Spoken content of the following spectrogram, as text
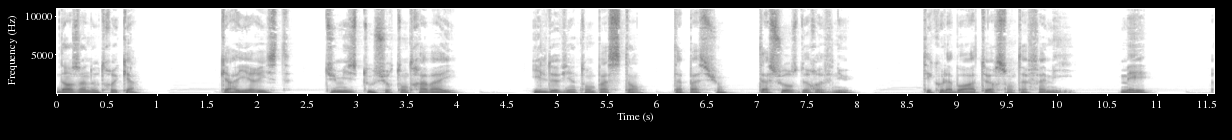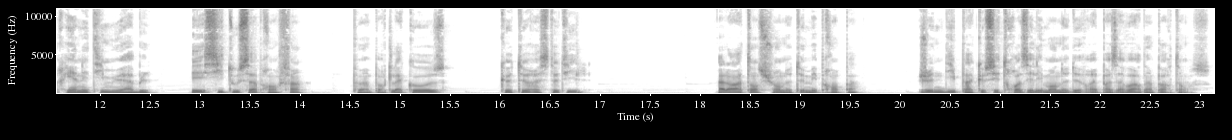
Dans un autre cas, carriériste, tu mises tout sur ton travail. Il devient ton passe-temps, ta passion, ta source de revenus. Tes collaborateurs sont ta famille. Mais rien n'est immuable, et si tout ça prend fin, peu importe la cause, que te reste-t-il? Alors attention, ne te méprends pas. Je ne dis pas que ces trois éléments ne devraient pas avoir d'importance.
